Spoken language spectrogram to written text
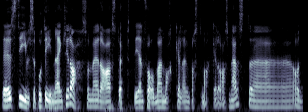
Det er stivelsesproteiner, egentlig, da, som er da støpt i en form av en makk eller en børstemakk eller hva som helst. Eh, Og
